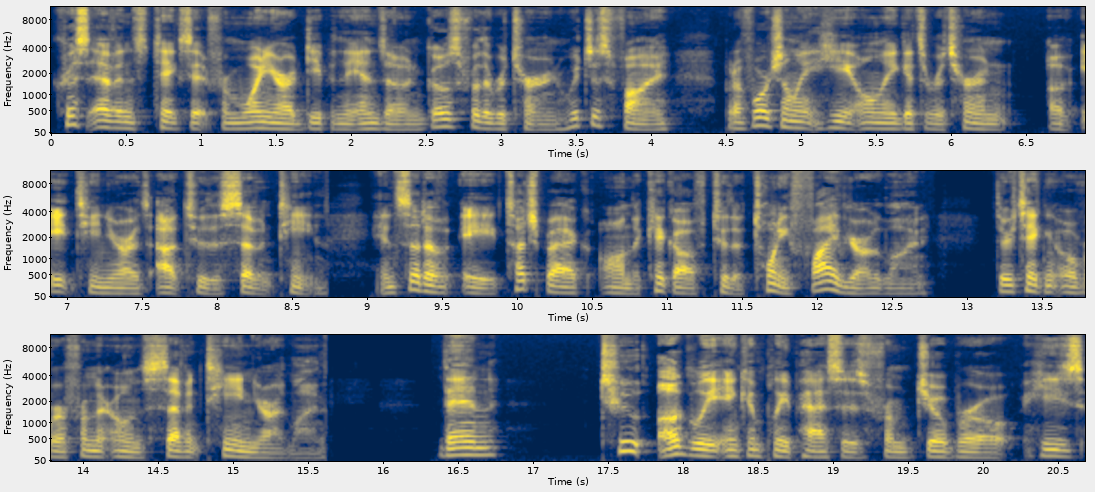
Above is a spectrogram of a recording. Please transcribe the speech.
Chris Evans takes it from one yard deep in the end zone, goes for the return, which is fine, but unfortunately, he only gets a return of 18 yards out to the 17. Instead of a touchback on the kickoff to the 25 yard line, they're taking over from their own 17 yard line. Then two ugly incomplete passes from Joe Burrow. He's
